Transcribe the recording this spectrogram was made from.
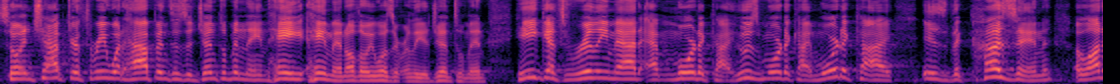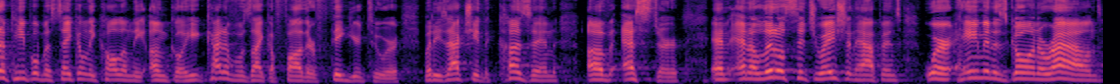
So in chapter 3, what happens is a gentleman named Haman, although he wasn't really a gentleman, he gets really mad at Mordecai. Who's Mordecai? Mordecai is the cousin. A lot of people mistakenly call him the uncle. He kind of was like a father figure to her, but he's actually the cousin of Esther. And, and a little situation happens where Haman is going around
